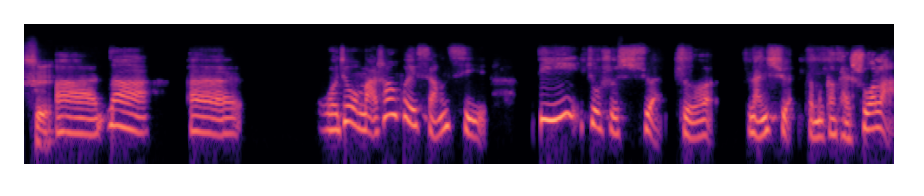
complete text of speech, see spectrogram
是啊，那呃，我就马上会想起。第一就是选择难选，咱们刚才说了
